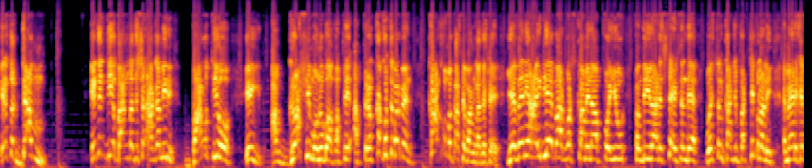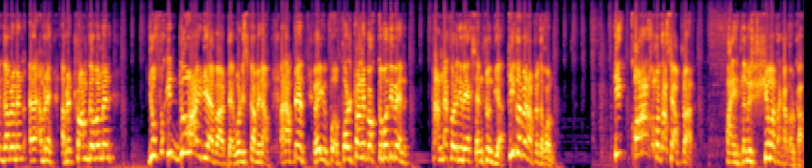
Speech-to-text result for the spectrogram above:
এটা তো ডাম এদের দিয়ে বাংলাদেশের আগামীর ভারতীয় এই আগ্রাসী মনোভাব আপনি আপনি রক্ষা করতে পারবেন। কার ক্ষমতা আছে বাংলাদেশে? Idea about what's coming up for you from the United States and the western country particularly American government Trump government you fucking idea about that what is coming up আর আপনি পল্টনে বক্তব্য দিবেন, ঠান্ডা করে দিবে এক্সটেনশন দিয়া। কি করবেন আপনি তখন? কি করার ক্ষমতা আছে আপনার? ইসলামের সীমা থাকা দরকার।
